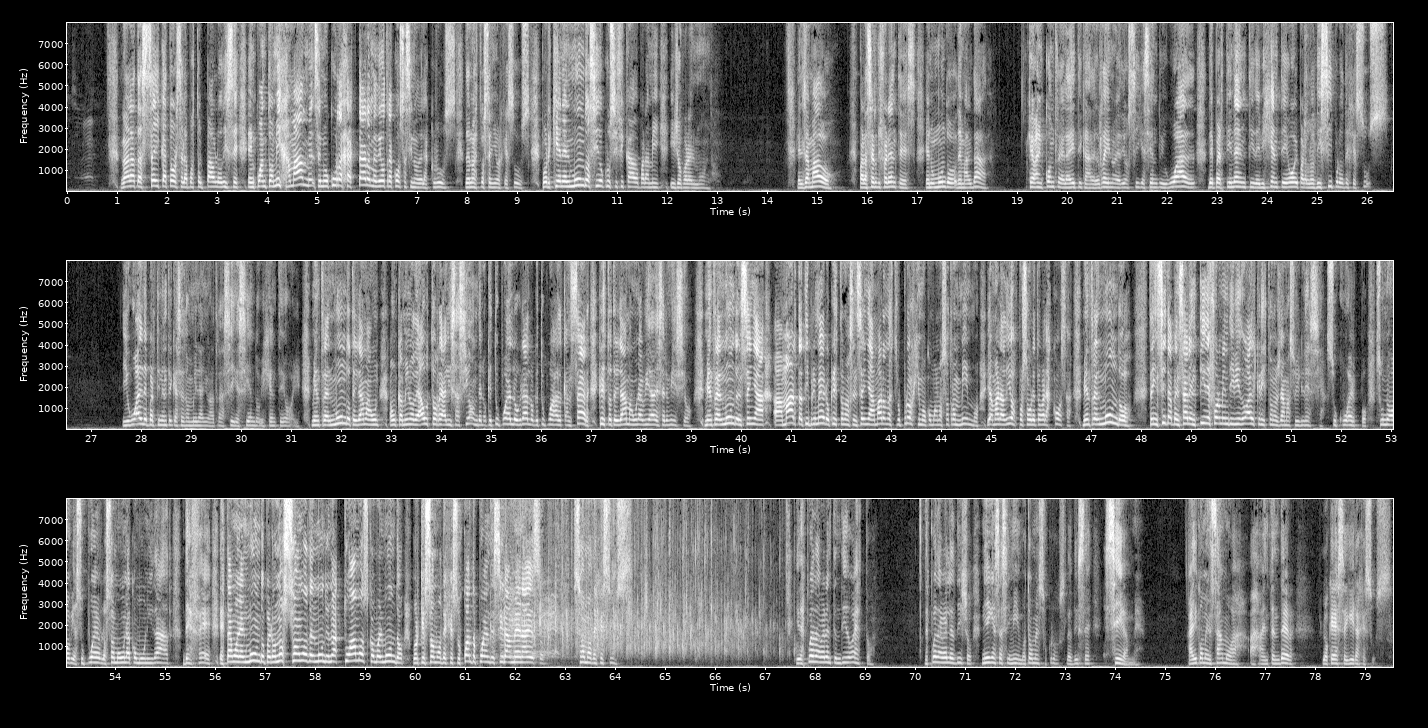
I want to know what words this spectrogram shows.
Gálatas 6:14, el apóstol Pablo dice, en cuanto a mí jamás se me ocurra jactarme de otra cosa sino de la cruz de nuestro Señor Jesús, por quien el mundo ha sido crucificado para mí y yo para el mundo. El llamado para ser diferentes en un mundo de maldad que va en contra de la ética del reino de Dios sigue siendo igual de pertinente y de vigente hoy para los discípulos de Jesús igual de pertinente que hace dos mil años atrás, sigue siendo vigente hoy. Mientras el mundo te llama a un, camino de autorrealización, de lo que tú puedas lograr, lo que tú puedas alcanzar, Cristo te llama a una vida de servicio. Mientras el mundo enseña a amarte a ti primero, Cristo nos enseña a amar a nuestro prójimo como a nosotros mismos y amar a Dios por sobre todas las cosas. Mientras el mundo te incita a pensar en ti de forma individual, Cristo nos llama a su iglesia, su cuerpo, su novia, su pueblo. Somos una comunidad de fe. Estamos en el mundo, pero no somos del mundo y no actuamos como el mundo porque somos de Jesús. ¿Cuántos pueden decir amén a eso? Somos de Jesús. Y después de haber entendido esto, después de haberles dicho, nieguense a sí mismos, tomen su cruz, les dice, síganme. Ahí comenzamos a, a, entender lo que es seguir a Jesús,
